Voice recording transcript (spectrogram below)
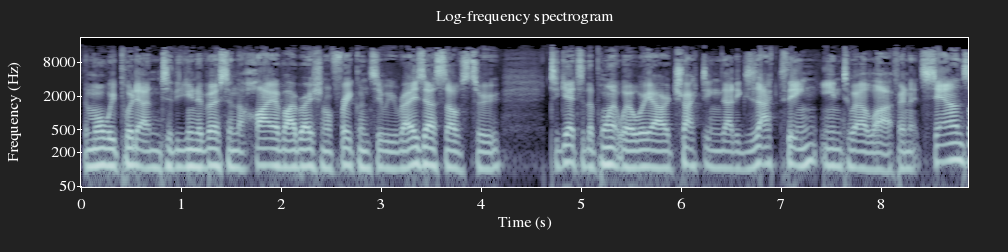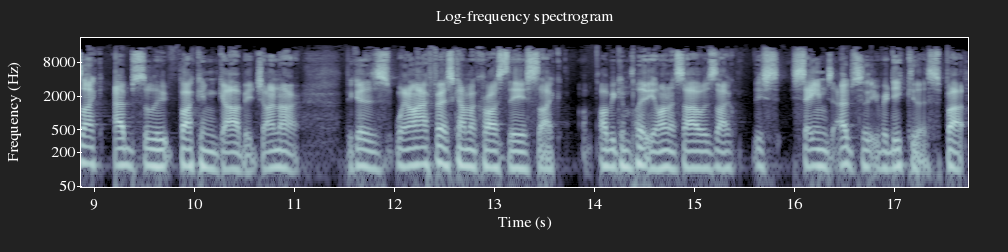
the more we put out into the universe and the higher vibrational frequency we raise ourselves to, to get to the point where we are attracting that exact thing into our life. And it sounds like absolute fucking garbage. I know. Because when I first come across this, like, I'll be completely honest, I was like, this seems absolutely ridiculous. But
